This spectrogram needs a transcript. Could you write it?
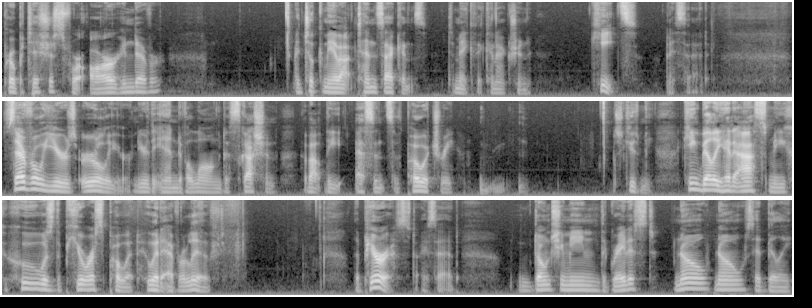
propitious for our endeavor? It took me about ten seconds to make the connection. Keats, I said. Several years earlier, near the end of a long discussion about the essence of poetry, excuse me, King Billy had asked me who was the purest poet who had ever lived. The purest, I said. Don't you mean the greatest? No, no, said Billy.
